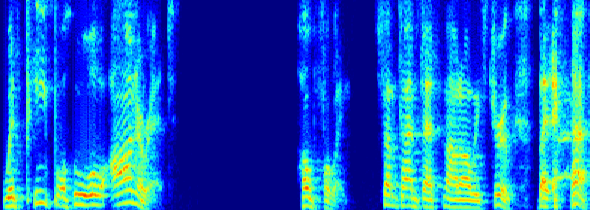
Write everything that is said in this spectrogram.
with people who will honor it hopefully sometimes that's not always true, but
